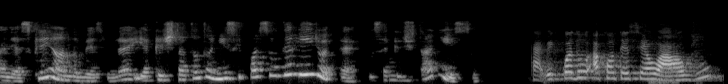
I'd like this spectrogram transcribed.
aliás, criando mesmo, né? E acreditar tanto nisso que pode ser um delírio até, você acreditar nisso. Tá, E quando aconteceu algo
